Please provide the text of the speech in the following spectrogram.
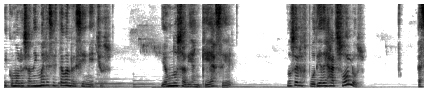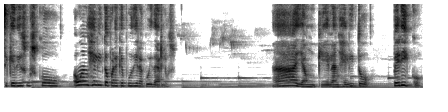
Y como los animales estaban recién hechos y aún no sabían qué hacer, no se los podía dejar solos. Así que Dios buscó a un angelito para que pudiera cuidarlos. Ay, aunque el angelito Perico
